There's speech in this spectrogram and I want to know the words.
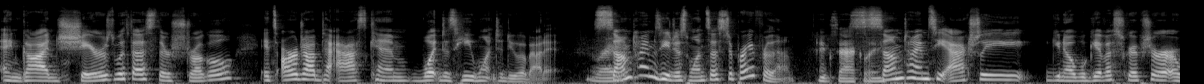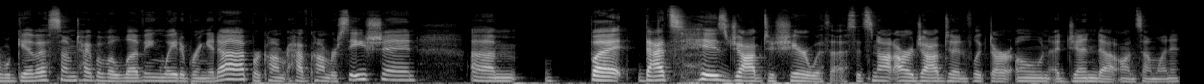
and God shares with us their struggle, it's our job to ask him what does he want to do about it. Right. Sometimes he just wants us to pray for them. Exactly. Sometimes he actually, you know, will give us scripture or will give us some type of a loving way to bring it up or con have conversation. Um, but that's his job to share with us. It's not our job to inflict our own agenda on someone. And,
